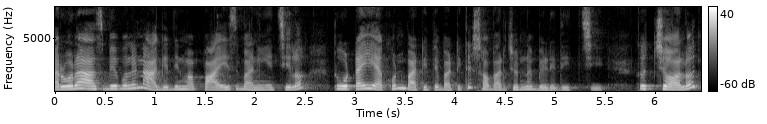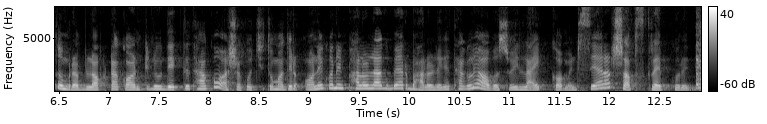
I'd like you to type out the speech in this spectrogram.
আর ওরা আসবে বলে না, আগের দিন মা পায়েস বানিয়েছিল, তো ওটাই এখন বাটিতে বাটিতে সবার জন্য বেড়ে দিচ্ছি। তো চলো, তোমরা ব্লগটা কন্টিনিউ দেখতে থাকো, আশা করছি তোমাদের অনেক অনেক ভালো লাগবে, আর ভালো লেগে থাকলে অবশ্যই লাইক কমেন্ট শেয়ার আর সাবস্ক্রাইব করে দিও।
